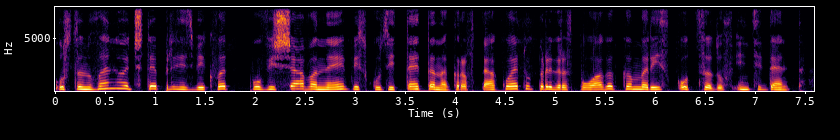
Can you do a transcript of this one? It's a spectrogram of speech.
Установено е, че те предизвикват повишаване вискозитета на кръвта, което предразполага към риск от съдов инцидент –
